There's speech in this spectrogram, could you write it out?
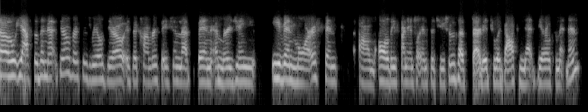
So, yeah, so the net zero versus real zero is a conversation that's been emerging even more since um, all these financial institutions have started to adopt net zero commitments.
